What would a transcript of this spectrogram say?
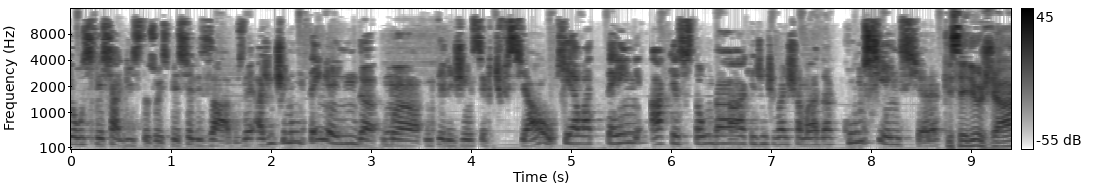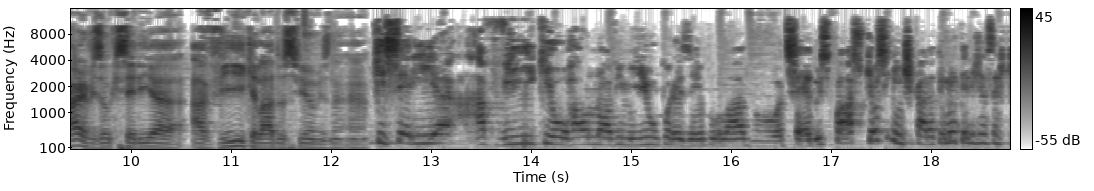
ou especialistas ou especializados, né? A gente não tem ainda uma inteligência artificial que ela tem a questão da que a gente vai chamar da consciência, né? Que seria o Jarvis ou que seria a Vic lá dos filmes, né? É. Que seria a Vic ou HAL 9000, por exemplo, lá do Odisseia do Espaço, que é o seguinte, cara, tem uma inteligência artificial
